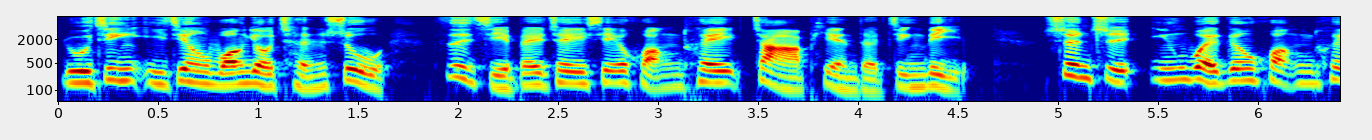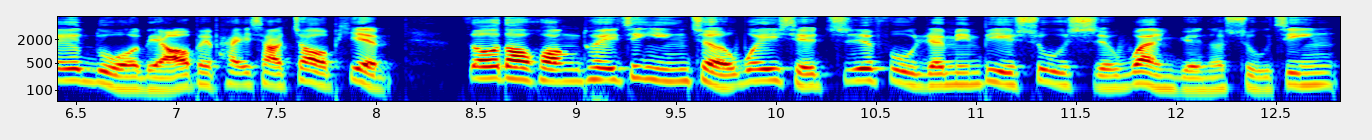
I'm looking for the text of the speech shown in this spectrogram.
如今已经有网友陈述自己被这些黄推诈骗的经历，甚至因为跟黄推裸聊被拍下照片。遭到黄推经营者威胁支付人民币数十万元的赎金，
